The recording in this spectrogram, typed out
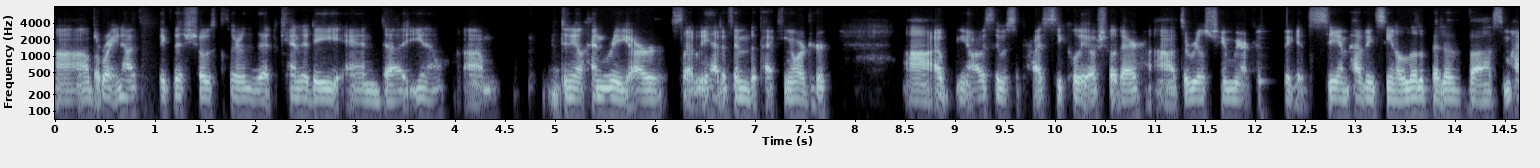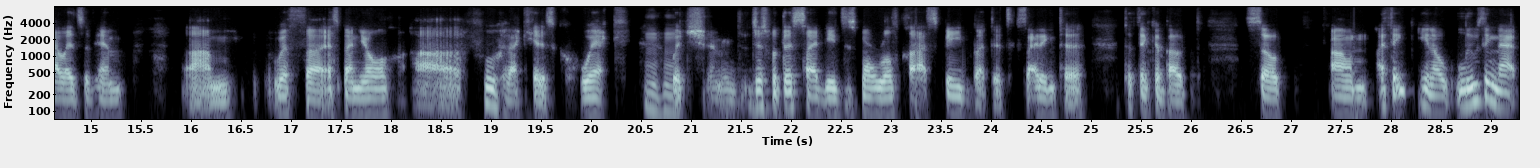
Uh, but right now, I think this shows clearly that Kennedy and uh, you know um, Doneil Henry are slightly ahead of him in the pecking order. Uh, I, you know, obviously was surprised to see Koleosho there. Uh, it's a real shame we aren't going to get to see him, having seen a little bit of uh, some highlights of him um, with uh, Espanyol. Uh, whew, that kid is quick, mm-hmm. which I mean, just what this side needs is more world class speed. But it's exciting to to think about. So um, I think you know losing that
